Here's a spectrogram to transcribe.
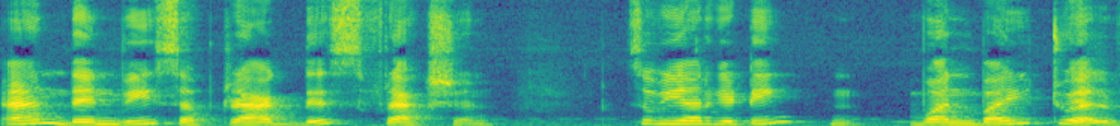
and then we subtract this fraction. So we are getting 1 by 12.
